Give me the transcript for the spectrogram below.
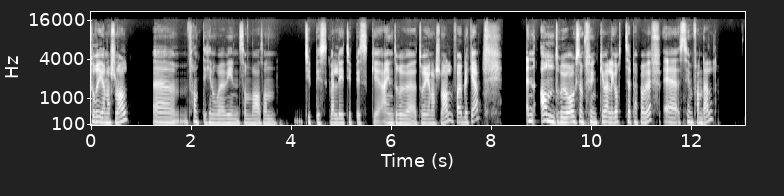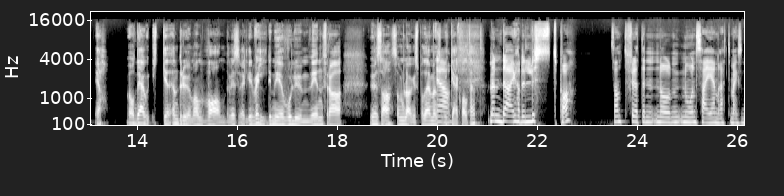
Torriga National. Eh, Fant ikke noe vin som var sånn typisk, veldig typisk eindrue Torriga National for øyeblikket. En annen drue òg som funker veldig godt til pepperbiff, er Simfandel. Ja. Og det er jo ikke en drue man vanligvis velger. Veldig mye volumvin fra USA som lages på det, men som Ja. ikke er kvalitet. Men det jeg hadde lyst på sant? For at det, når noen sier en rett til meg, så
